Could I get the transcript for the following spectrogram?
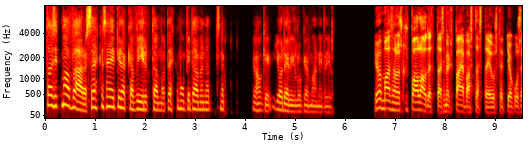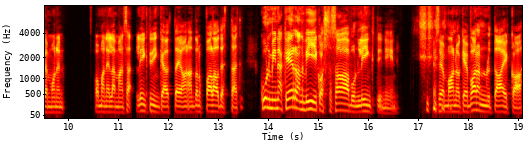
Tai sitten mä oon väärässä, ehkä se ei pidäkään viihdyttää, mutta ehkä mun pitää mennä sinne johonkin jodeliin lukemaan niitä juttuja. Joo, mä oon sanonut joskus palautetta esimerkiksi päinvastaista just, että joku semmoinen oman elämänsä LinkedInin käyttäjä on antanut palautetta, että kun minä kerran viikossa saavun LinkedIniin, ja se mä oon oikein varannut nyt aikaa,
